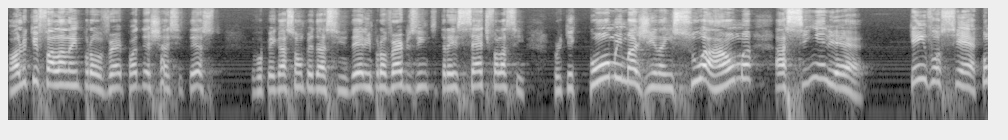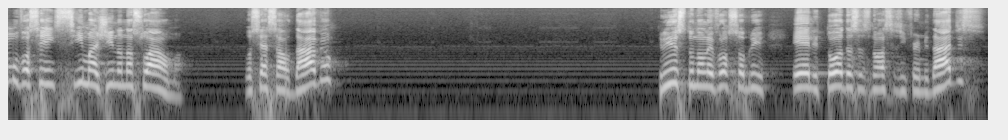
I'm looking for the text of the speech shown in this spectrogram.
Olha o que fala lá em Provérbios, pode deixar esse texto? Eu vou pegar só um pedacinho dele. Em Provérbios 23, 7 fala assim: Porque como imagina em sua alma, assim ele é. Quem você é? Como você se imagina na sua alma? Você é saudável? Cristo não levou sobre ele todas as nossas enfermidades?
